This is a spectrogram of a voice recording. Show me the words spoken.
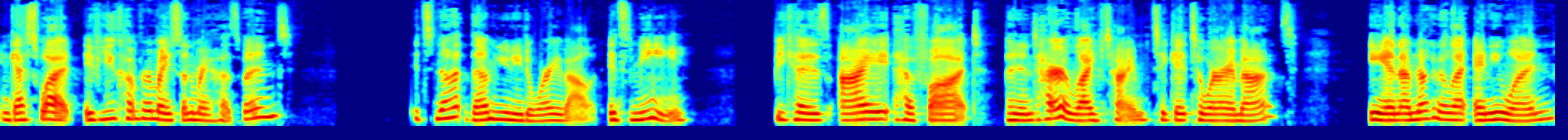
And guess what? If you come from my son or my husband, it's not them you need to worry about. It's me because I have fought an entire lifetime to get to where I'm at. And I'm not going to let anyone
